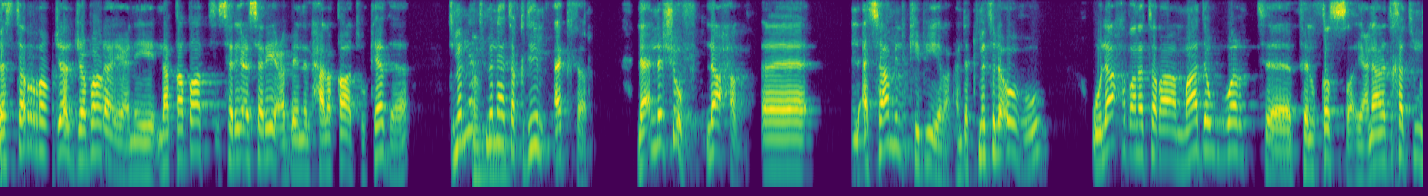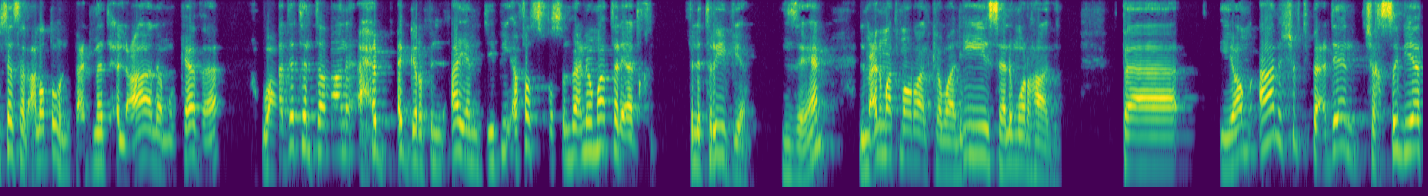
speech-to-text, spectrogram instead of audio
بس ترى الرجال جابها يعني لقطات سريعة سريعة بين الحلقات وكذا تمنيت. منها تقديم أكثر. لأن شوف لاحظ آه الأسامي الكبيرة عندك مثل اوفو ولاحظ أنا ترى ما دورت آه، في القصة. يعني أنا دخلت المسلسل على طول بعد مدح العالم وكذا وعادة ترى أنا أحب أقرأ في ال IMDb أفصفص المعلومات اللي أدخل في ال trivia. زين؟ المعلومات ما وراء الكواليس هالأمور هذه. فيوم أنا شفت بعدين شخصية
